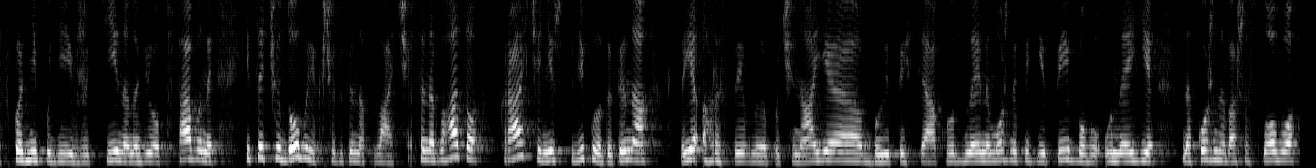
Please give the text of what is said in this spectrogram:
складні події в житті, на нові обставини. І це чудово, якщо дитина плаче. Це набагато краще, ніж тоді, коли дитина стає агресивною, починає битися, коли до неї не можна підійти, бо у неї на кожне ваше слово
